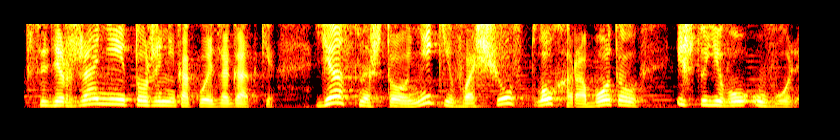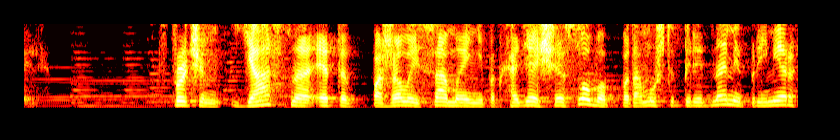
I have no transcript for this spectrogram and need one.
В содержании тоже никакой загадки. Ясно, что некий Ващев плохо работал и что его уволили. Впрочем, ясно – это, пожалуй, самое неподходящее слово, потому что перед нами пример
